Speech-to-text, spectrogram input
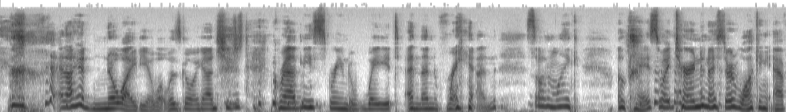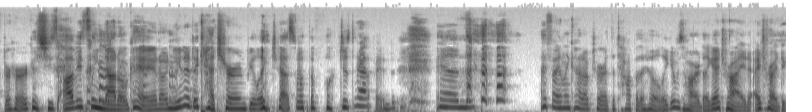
and I had no idea what was going on. She just grabbed me, screamed, wait, and then ran. So I'm like, okay. So I turned and I started walking after her because she's obviously not okay. And I needed to catch her and be like, Jess, what the fuck just happened? And I finally caught up to her at the top of the hill. Like it was hard. Like I tried. I tried to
